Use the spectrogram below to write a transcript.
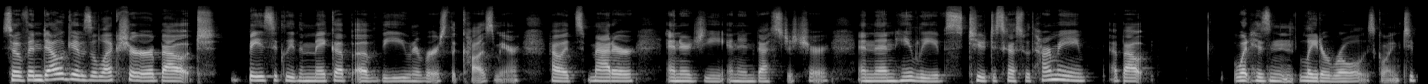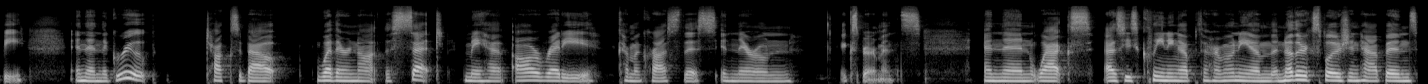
So Vendel gives a lecture about basically the makeup of the universe, the Cosmere, how it's matter, energy, and investiture. And then he leaves to discuss with Harmony about what his later role is going to be. And then the group talks about whether or not the set may have already come across this in their own experiments. And then Wax, as he's cleaning up the harmonium, another explosion happens.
